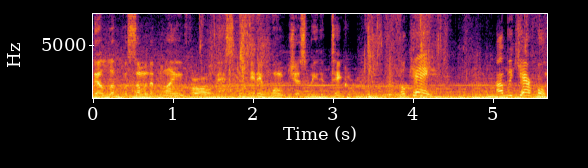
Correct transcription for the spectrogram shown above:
They'll look for some of the blame for all this, and it won't just be the Tinkerer. Okay. I'll be careful.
